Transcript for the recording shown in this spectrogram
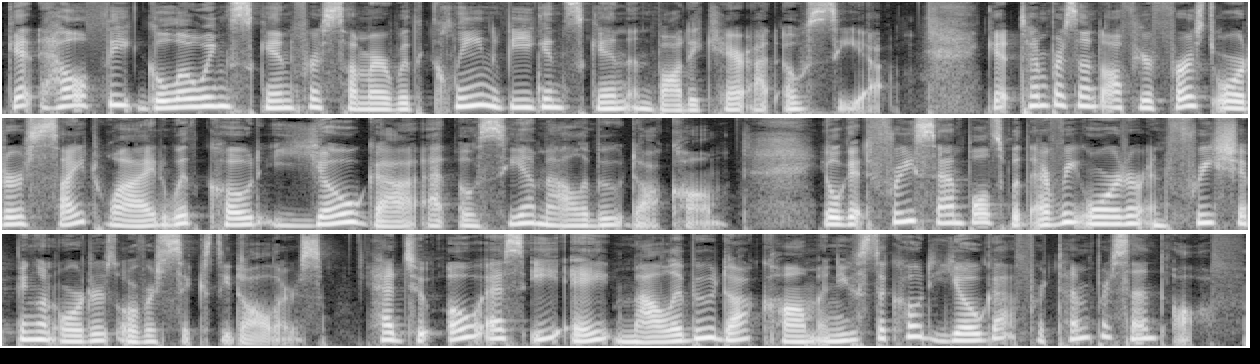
Get healthy, glowing skin for summer with clean vegan skin and body care at Osea. Get 10% off your first order site wide with code YOGA at OseaMalibu.com. You'll get free samples with every order and free shipping on orders over $60. Head to OSEAMalibu.com and use the code YOGA for 10% off.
